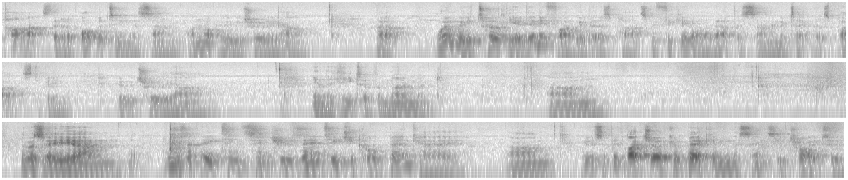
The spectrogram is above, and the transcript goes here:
parts that are orbiting the sun are not who we truly are. But when we totally identify with those parts, we forget all about the sun and we take those parts to be who we truly are in the heat of the moment. Um, there was a, um, was an 18th century Zen teacher called Bankei, um, he was a bit like Joko Beck in the sense he tried to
